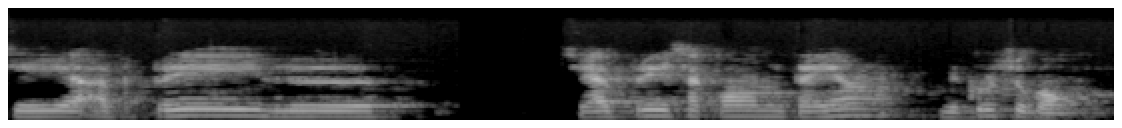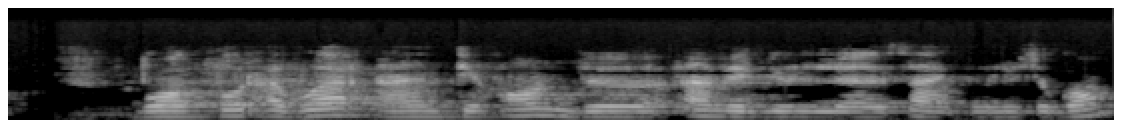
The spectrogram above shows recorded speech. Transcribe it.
C'est après le c'est après 51 microsecondes. Donc, pour avoir un T1 de 1,5 millisecondes,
